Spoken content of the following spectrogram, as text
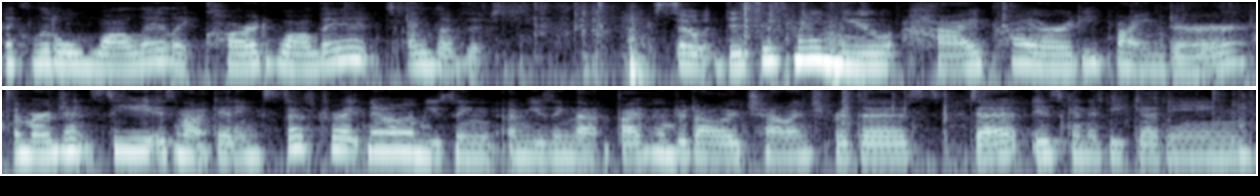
like little wallet, like card wallet. I love this. So this is my new high priority binder. Emergency is not getting stuffed right now. I'm using I'm using that $500 challenge for this. Debt is going to be getting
